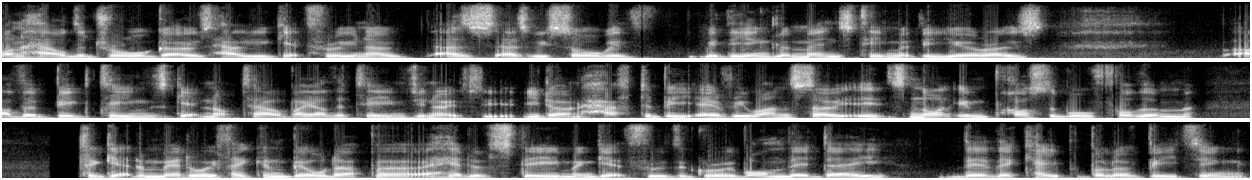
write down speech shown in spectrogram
on how the draw goes, how you get through. You know, as as we saw with with the England men's team at the Euros other big teams get knocked out by other teams. You know, you don't have to beat everyone, so it's not impossible for them to get a medal if they can build up a, a head of steam and get through the group on their day. They're they're capable of beating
